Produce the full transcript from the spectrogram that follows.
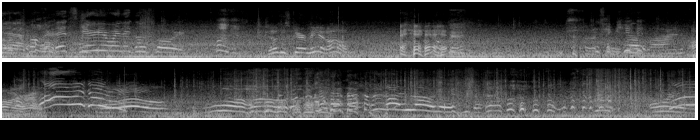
Yeah. It's scarier when it goes forward. Doesn't scare me at all. Okay. All right. Oh my god! Whoa. I love it. oh my god.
